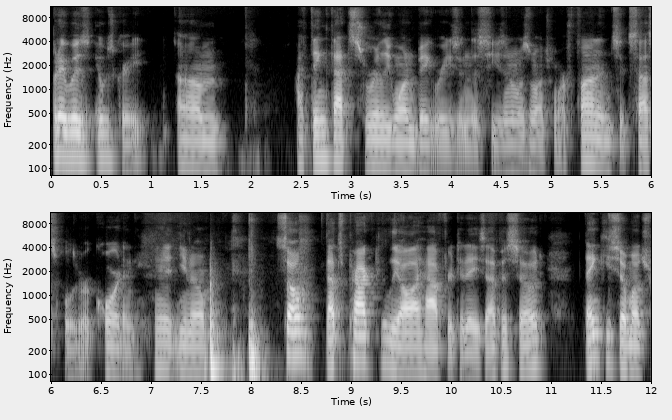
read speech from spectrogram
but it was it was great. Um I think that's really one big reason this season was much more fun and successful to record and hit, you know. So that's practically all I have for today's episode. Thank you so much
